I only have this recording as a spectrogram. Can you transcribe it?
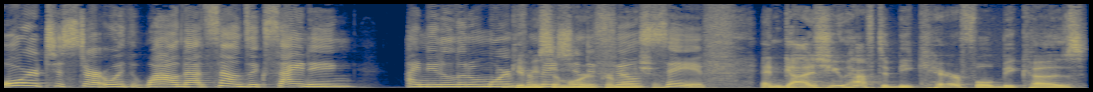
or to start with, wow, that sounds exciting. I need a little more Give information more to feel safe. And guys, you have to be careful because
